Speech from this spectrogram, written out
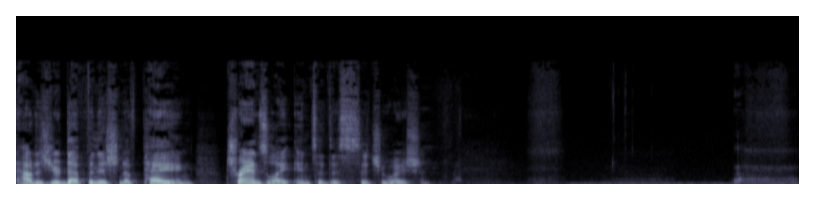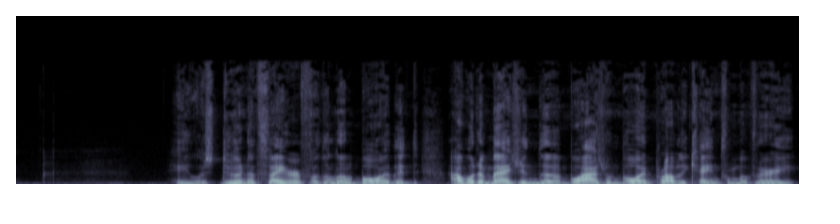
how does your definition of paying translate into this situation? He was doing a favor for the little boy. That I would imagine the Wiseman boy probably came from a very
